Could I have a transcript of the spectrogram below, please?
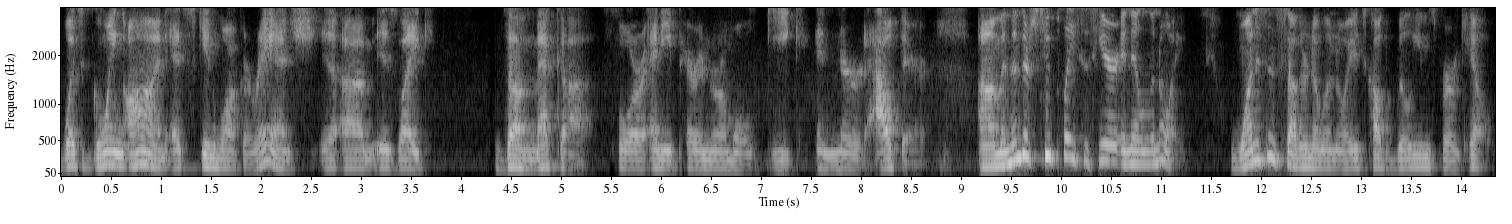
what's going on at Skinwalker Ranch um, is like the mecca for any paranormal geek and nerd out there. Um, and then there's two places here in Illinois. One is in southern Illinois. It's called Williamsburg Hill,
